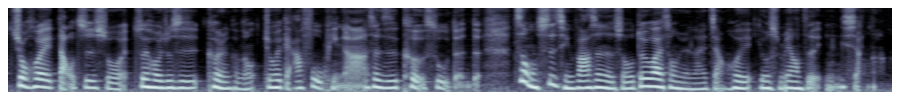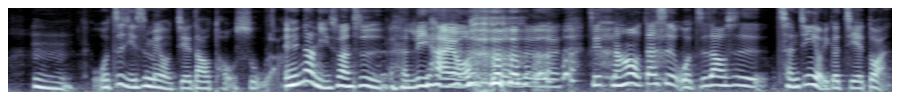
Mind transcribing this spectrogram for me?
就会导致说，最后就是客人可能就会给他负评啊，甚至是客诉等等。这种事情发生的时候，对外送员来讲会有什么样子的影响啊？嗯，我自己是没有接到投诉啦。诶，那你算是很厉害哦。对对对，其实然后，但是我知道是曾经有一个阶段。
